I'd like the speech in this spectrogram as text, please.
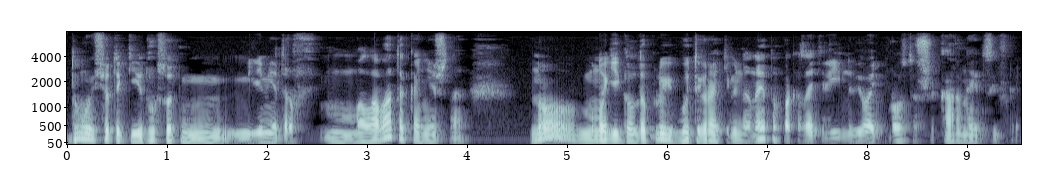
Думаю, все-таки 200 миллиметров маловато, конечно, но многие голдоплюи будут играть именно на этом показателе и набивать просто шикарные цифры.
